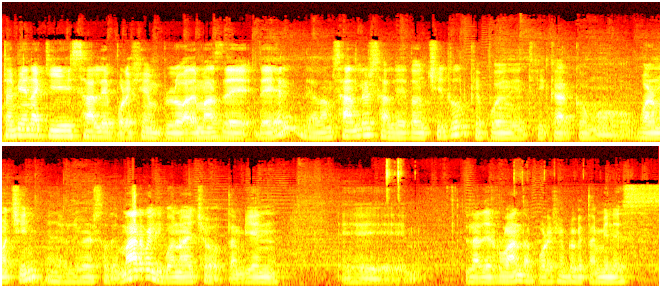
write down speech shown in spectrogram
También aquí sale, por ejemplo, además de, él, de Adam Sandler, sale Don Cheadle, que pueden identificar como War Machine en el universo de Marvel. Y bueno, ha hecho también eh, la de Ruanda, por ejemplo, que también es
